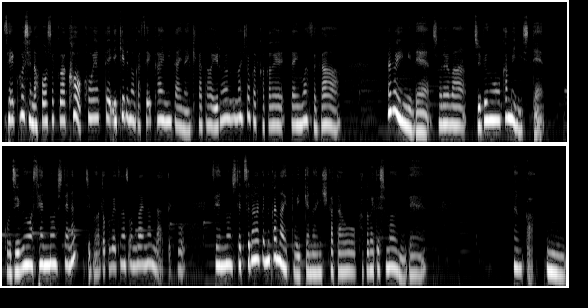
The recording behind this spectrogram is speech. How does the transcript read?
成功者の法則はこう、こうやって生きるのが正解みたいな生き方をいろんな人が掲げていますが、ある意味でそれは自分を神にして、こう自分を洗脳してね、自分は特別な存在なんだってこう、洗脳して貫かないといけない生き方を掲げてしまうので、なんかうん、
